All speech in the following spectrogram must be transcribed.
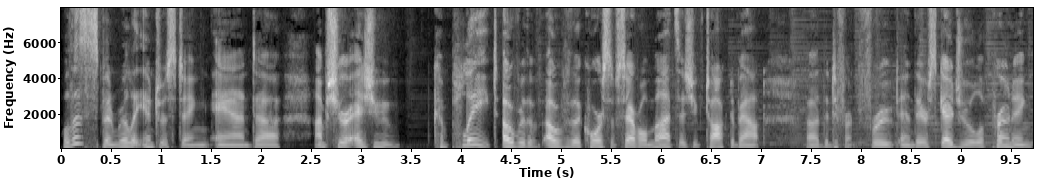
Well, this has been really interesting, and uh, I'm sure as you complete over the over the course of several months, as you've talked about uh, the different fruit and their schedule of pruning,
